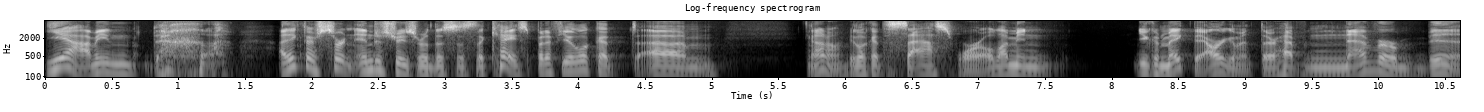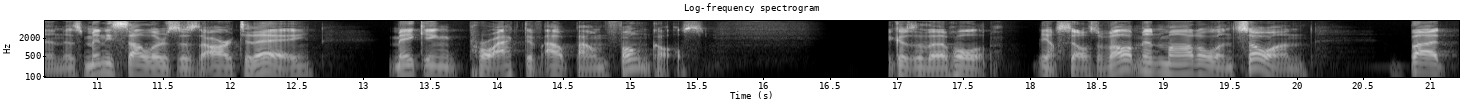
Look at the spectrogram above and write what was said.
yeah i mean i think there's certain industries where this is the case but if you look at um, i don't know you look at the saas world i mean you can make the argument there have never been as many sellers as there are today making proactive outbound phone calls because of the whole you know sales development model and so on. But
